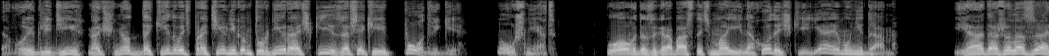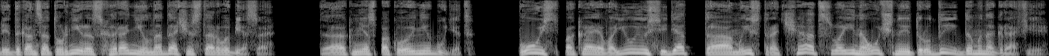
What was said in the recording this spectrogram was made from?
Того и гляди, начнет докидывать противникам турнира очки за всякие подвиги. Ну уж нет. Повода загробастать мои находочки я ему не дам. Я даже Лазари до конца турнира схоронил на даче старого беса. Так мне спокойнее будет. Пусть, пока я воюю, сидят там и строчат свои научные труды до монографии.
